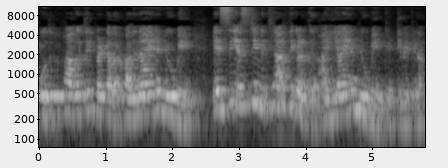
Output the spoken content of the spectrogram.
പൊതുവിഭാഗത്തിൽപ്പെട്ടവർ പതിനായിരം രൂപയും എസ് സി എസ് ടി വിദ്യാർത്ഥികൾക്ക് അയ്യായിരം രൂപയും കെട്ടിവെക്കണം.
